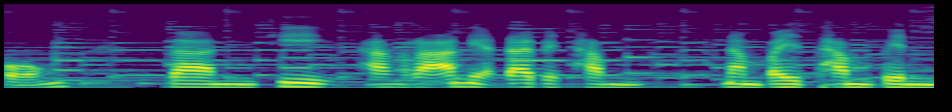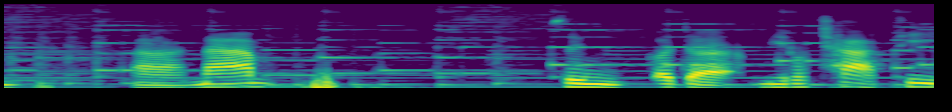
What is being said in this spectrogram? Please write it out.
ของการที่ทางร้านเนี่ยได้ไปทำ นำไปทำเป็นน้ำซึ่งก็จะมีรสชาติที่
